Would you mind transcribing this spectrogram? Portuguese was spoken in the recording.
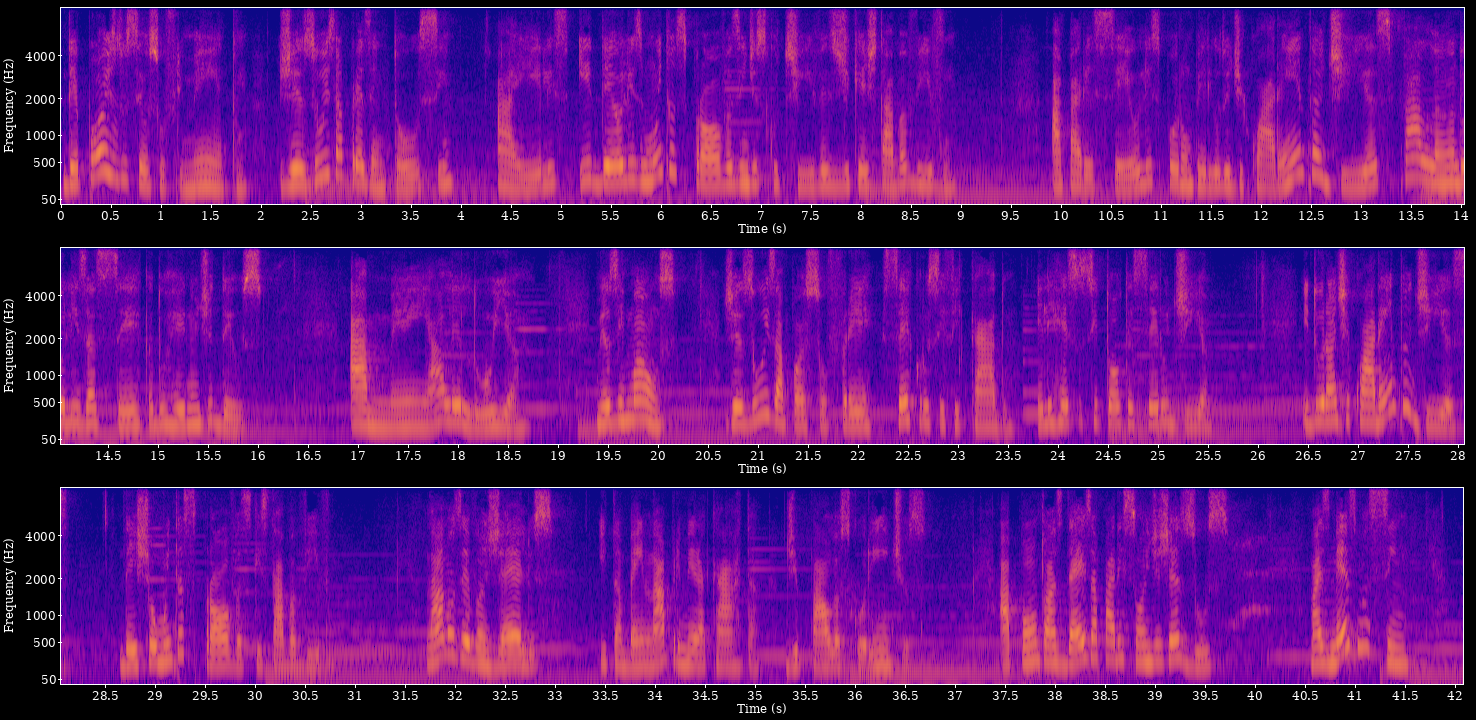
Depois do seu sofrimento, Jesus apresentou-se a eles e deu-lhes muitas provas indiscutíveis de que estava vivo. Apareceu-lhes por um período de quarenta dias, falando-lhes acerca do reino de Deus. Amém, aleluia. Meus irmãos, Jesus, após sofrer, ser crucificado, ele ressuscitou ao terceiro dia. E durante 40 dias deixou muitas provas que estava vivo. Lá nos evangelhos, e também na primeira carta de Paulo aos Coríntios, apontam as dez aparições de Jesus. Mas mesmo assim,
